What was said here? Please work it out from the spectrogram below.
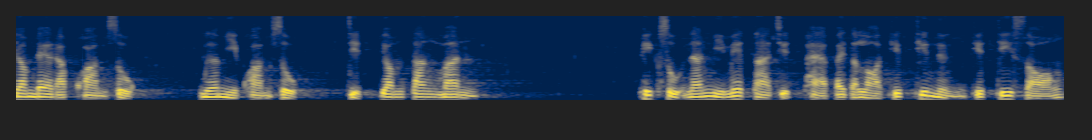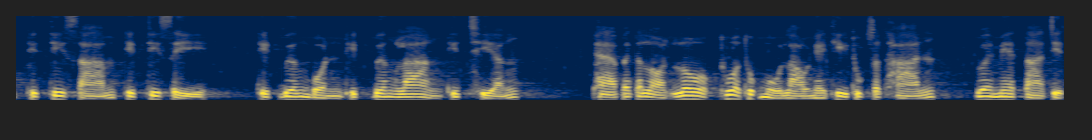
ย่อมได้รับความสุข เมื่อมีความสุข จิตย่อมตั้งมั่น ภิกษุนั้นมีเมตตาจิตแผ่ไปตลอดทิศที่หนึ่งทิศที่สองทิศที่สามทิศที่สี่ทิศเบื้องบน ทิศเบื้องล่าง ทิศเฉียง แผ่ไปตลอดโลกทั่วทุกหมู่เหล่าในที่ทุกสถาน ด้วยเมตตาจิต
